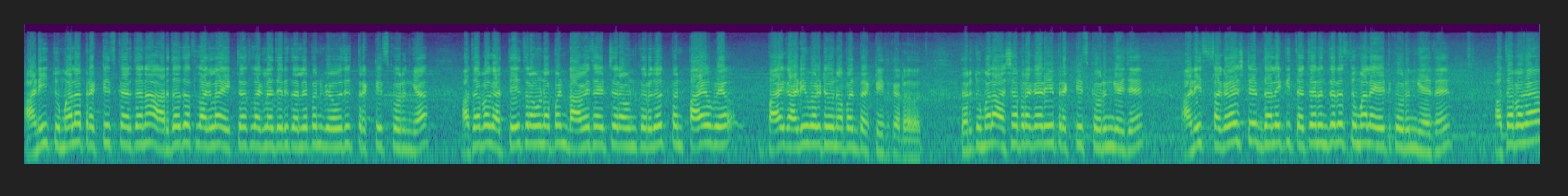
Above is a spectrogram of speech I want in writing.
आणि तुम्हाला प्रॅक्टिस करताना अर्धा तास लागला एक तास लागला तरी चालेल पण व्यवस्थित प्रॅक्टिस करून घ्या. आता बघा तेच राऊंड आपण डाव्या साईडचं राऊंड करत आहोत पण पाय वे पाय गाडीवर ठेवून आपण प्रॅक्टिस करत आहोत. तर तुम्हाला अशा प्रकारे प्रॅक्टिस करून घ्यायची आहे. आणि सगळ्या स्टेप झाल्या की त्याच्यानंतरच तुम्हाला एड करून घ्यायचं आहे. आता बघा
